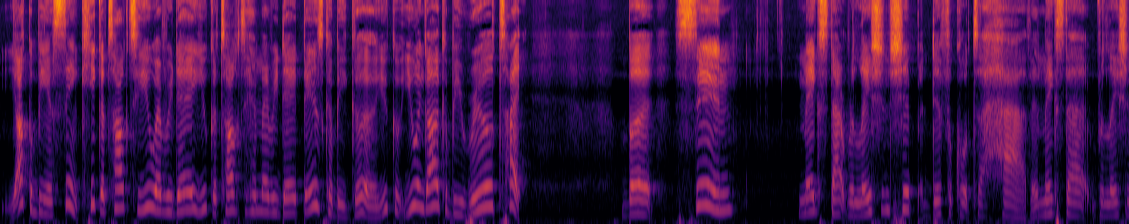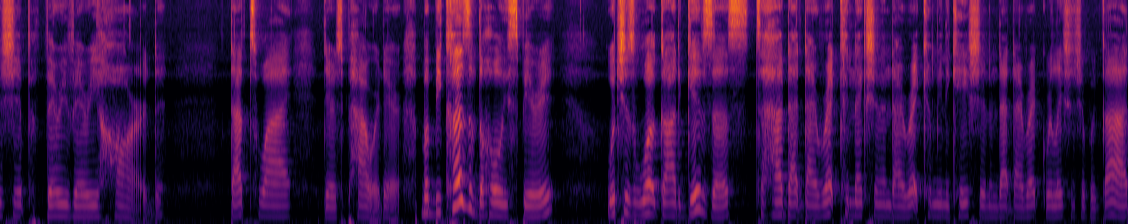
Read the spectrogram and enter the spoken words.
y'all could be in sync. He could talk to you every day, you could talk to him every day. Things could be good. You could you and God could be real tight. But sin makes that relationship difficult to have. It makes that relationship very very hard. That's why there's power there. But because of the Holy Spirit, which is what God gives us to have that direct connection and direct communication and that direct relationship with God,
